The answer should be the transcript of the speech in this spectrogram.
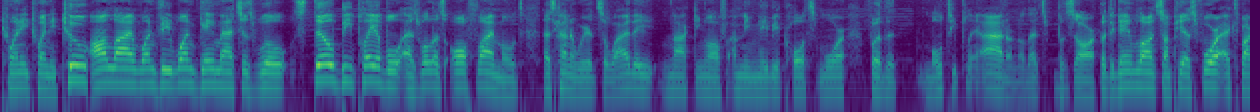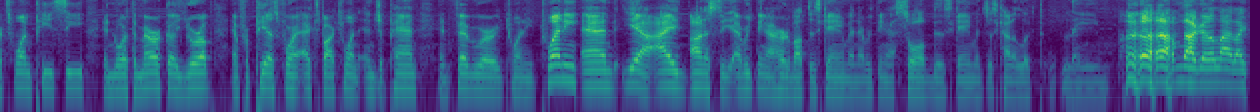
2022. Online 1v1 game matches will still be playable as well as offline modes. That's kind of weird. So why are they knocking off? I mean, maybe it costs more for the multiplayer. I don't know. That's bizarre. But the game launched on PS4, Xbox One, PC in North America, Europe, and for PS4 and Xbox One in Japan in February 2020. And yeah, I honestly, everything I heard about this game and everything I saw of this game, it just kind of looked lame. I'm not gonna lie. Like,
